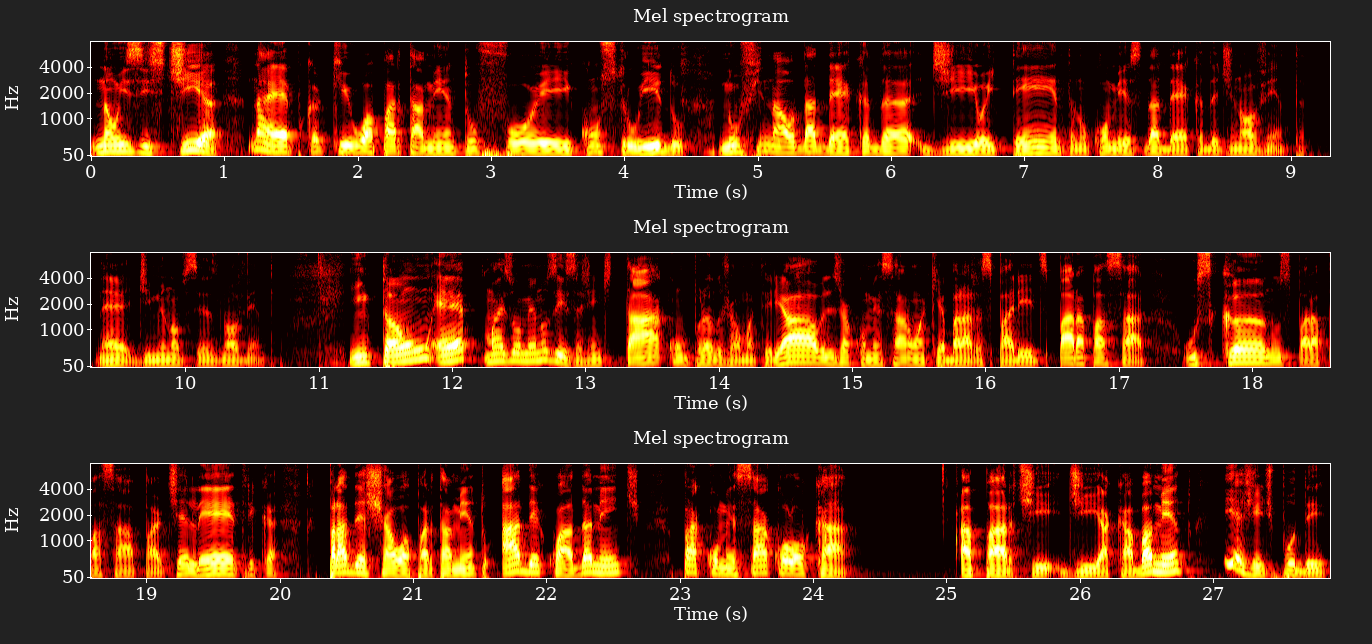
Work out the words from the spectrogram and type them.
não existia na época que o apartamento foi construído no final da década de 80, no começo da década de 90. né, de 1990. Então é mais ou menos isso. A gente está comprando já o material, eles já começaram a quebrar as paredes para passar os canos, para passar a parte elétrica, para deixar o apartamento adequadamente, para começar a colocar a parte de acabamento e a gente poder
